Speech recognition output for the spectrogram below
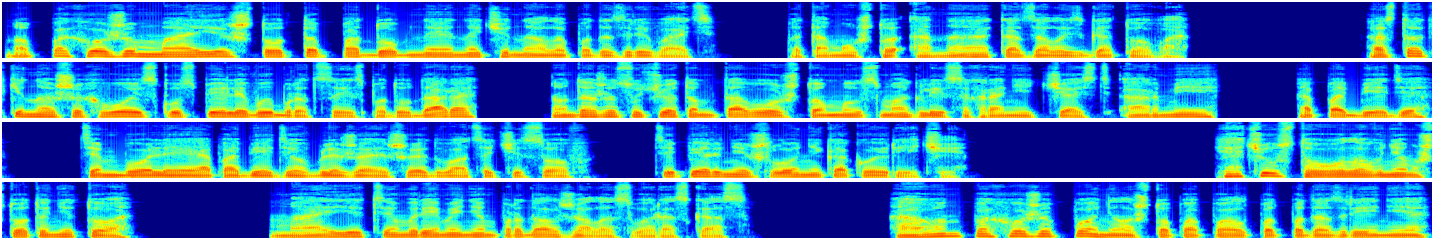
Но, похоже, Майя что-то подобное начинала подозревать, потому что она оказалась готова. Остатки наших войск успели выбраться из-под удара, но даже с учетом того, что мы смогли сохранить часть армии, о победе, тем более о победе в ближайшие 20 часов, теперь не шло никакой речи. Я чувствовала в нем что-то не то. Майя тем временем продолжала свой рассказ. А он, похоже, понял, что попал под подозрение,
